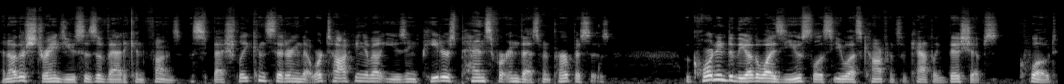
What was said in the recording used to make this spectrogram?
and other strange uses of Vatican funds, especially considering that we're talking about using Peter's pence for investment purposes. According to the otherwise useless U.S. Conference of Catholic Bishops, quote,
